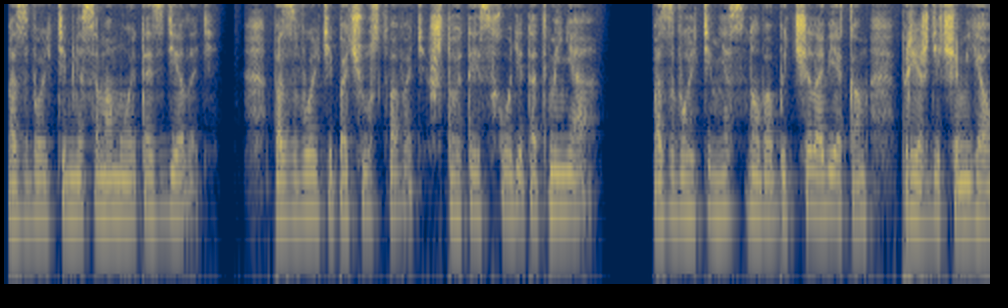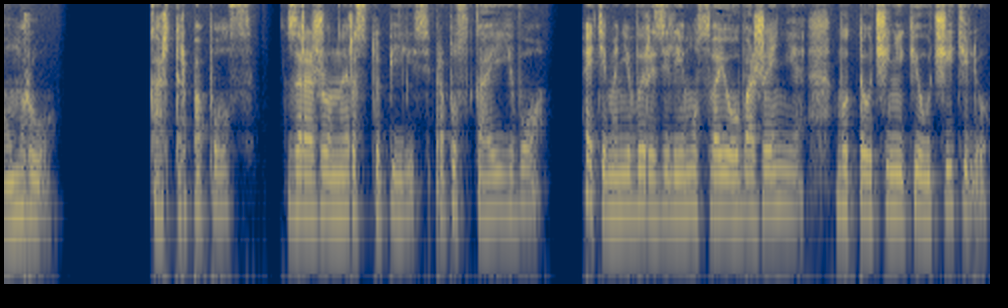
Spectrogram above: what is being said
Позвольте мне самому это сделать. Позвольте почувствовать, что это исходит от меня. Позвольте мне снова быть человеком, прежде чем я умру. Картер пополз. Зараженные расступились, пропуская его. Этим они выразили ему свое уважение, будто ученики учителю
